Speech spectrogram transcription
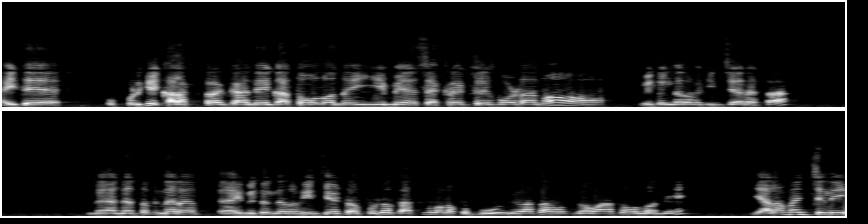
అయితే ఇప్పటికీ కలెక్టర్ కానీ గతంలోనే ఈమె సెక్రటరీ కూడాను విధులు నిర్వహించారట. విధులు నిర్వహించేటప్పుడు గతంలో ఒక భూ వివాదం వివాదంలోని యలమంచిలి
